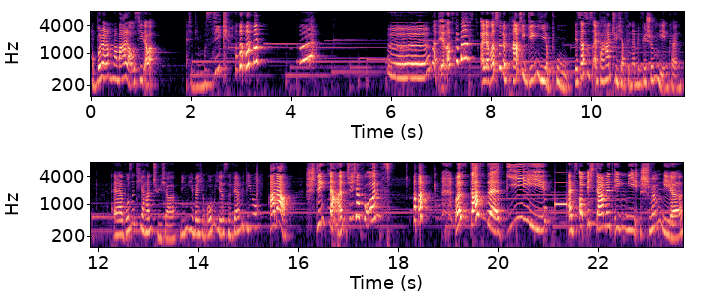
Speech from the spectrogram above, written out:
obwohl er noch normal aussieht, aber... Alter, die Musik. äh, hat er das gemacht? Alter, was für eine Party ging hier, puh. Jetzt lass uns ein paar Handtücher finden, damit wir schwimmen gehen können. Äh, wo sind hier Handtücher? Liegen hier welche rum? Hier ist eine Fernbedienung. Ah, da! Stinkende Handtücher für uns? was ist das denn? Ih! Als ob ich damit irgendwie schwimmen gehe.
